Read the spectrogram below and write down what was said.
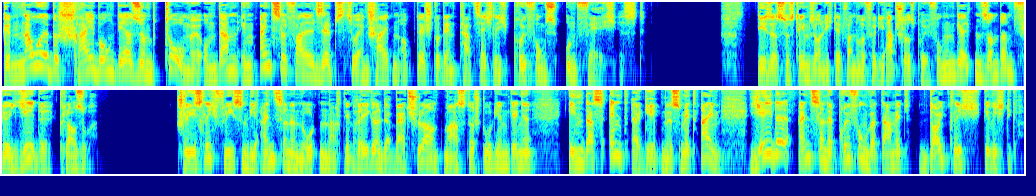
genaue Beschreibung der Symptome, um dann im Einzelfall selbst zu entscheiden, ob der Student tatsächlich prüfungsunfähig ist. Dieses System soll nicht etwa nur für die Abschlussprüfungen gelten, sondern für jede Klausur. Schließlich fließen die einzelnen Noten nach den Regeln der Bachelor- und Masterstudiengänge in das Endergebnis mit ein. Jede einzelne Prüfung wird damit deutlich gewichtiger.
